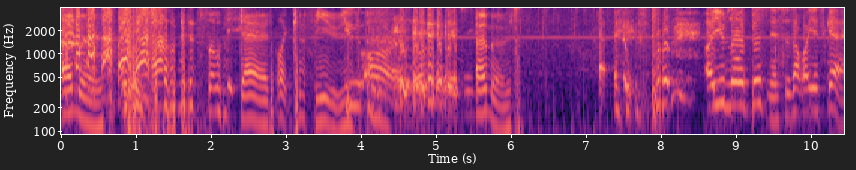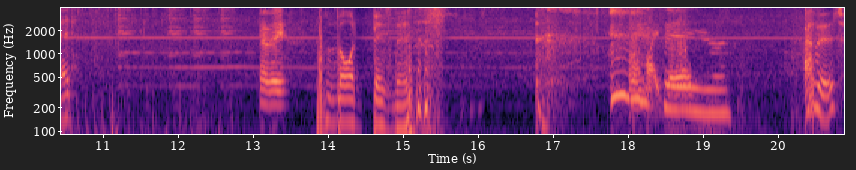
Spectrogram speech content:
Emma. he sounded so scared, like confused. you are. Emma. are you Lord Business? Is that why you're scared? Maybe. Lord Business. Oh my god. Emmett.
